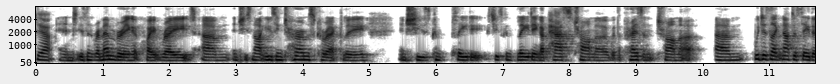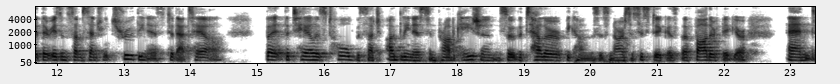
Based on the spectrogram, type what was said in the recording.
Yeah. And isn't remembering it quite right. Um, and she's not using terms correctly. And she's conflating, she's conflating a past trauma with a present trauma. Um, which is like not to say that there isn't some central truthiness to that tale, but the tale is told with such ugliness and provocation. So the teller becomes as narcissistic as the father figure. And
